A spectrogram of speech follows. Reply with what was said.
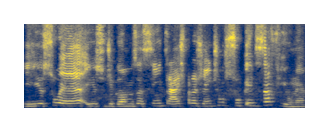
E isso é, isso, digamos assim, traz para a gente um super desafio, né?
